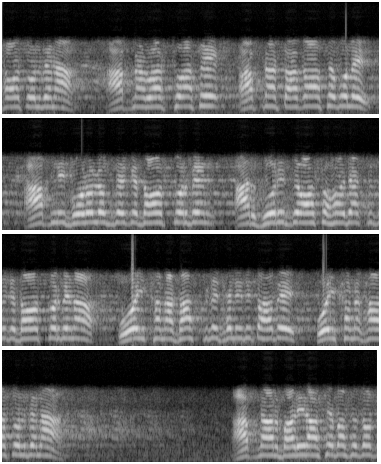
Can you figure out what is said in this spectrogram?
খাওয়া চলবে না। আপনার অর্থ আছে, আপনার টাকা আছে বলে আপনি বড় লোকদেরকে দাওয়াত করবেন আর গরিবদের অসহায় ব্যক্তিদেরকে দাওয়াত করবে না। ওই খানা ডাস্টবিনে ফেলে দিতে হবে ওই খানা খাওয়া চলবে না। আপনার বাড়ির আশেপাশে যত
